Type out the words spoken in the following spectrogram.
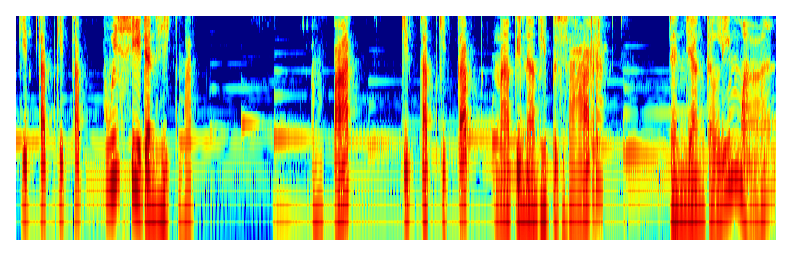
kitab-kitab puisi dan hikmat. Empat, kitab-kitab nabi-nabi besar. Dan yang kelima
